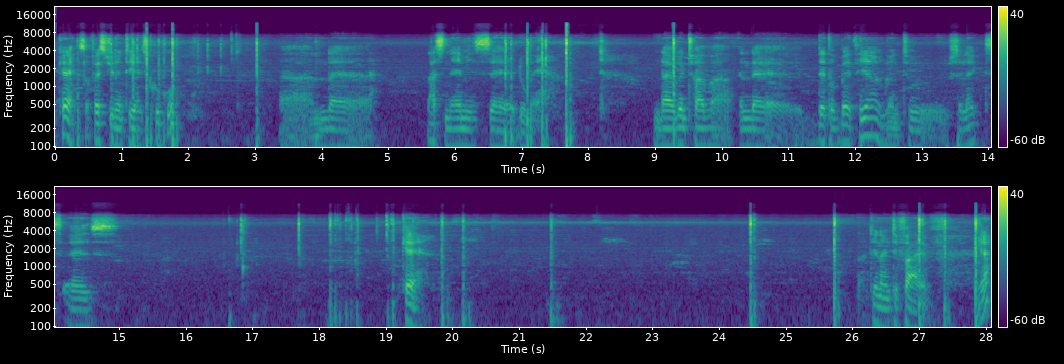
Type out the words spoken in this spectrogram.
Okay. So first student here is Kuku. And uh, last name is uh, Dume and I'm going to have uh, and date of birth here I'm going to select as okay 1995 yeah?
